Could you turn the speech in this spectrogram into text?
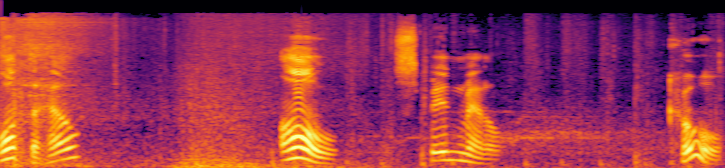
what the hell? Oh, spin metal. Cool.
